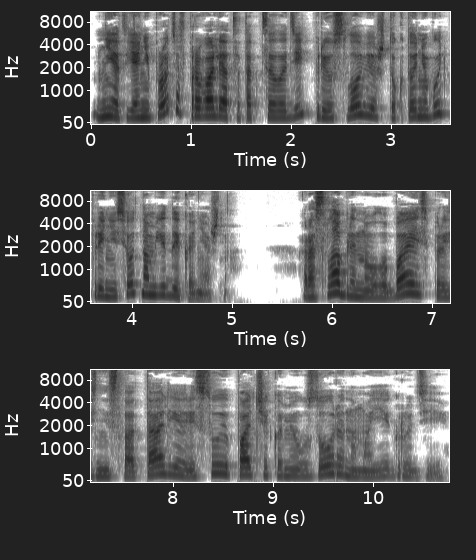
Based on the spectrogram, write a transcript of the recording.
Нет, я не против проваляться так целый день при условии, что кто-нибудь принесет нам еды, конечно. Расслабленно улыбаясь, произнесла Талья, рисуя пальчиками узоры на моей груди.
